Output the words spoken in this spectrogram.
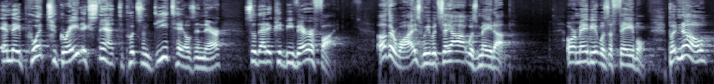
And they put to great extent to put some details in there so that it could be verified. Otherwise, we would say, ah, it was made up. Or maybe it was a fable. But no,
